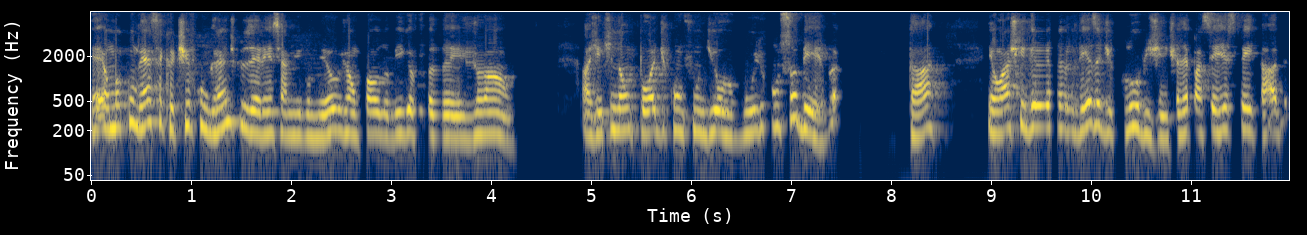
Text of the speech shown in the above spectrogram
é uma conversa que eu tive com um grande cruzeirense amigo meu, João Paulo Biga, eu falei, João, a gente não pode confundir orgulho com soberba, tá? Eu acho que grandeza de clube, gente, ela é para ser respeitada.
